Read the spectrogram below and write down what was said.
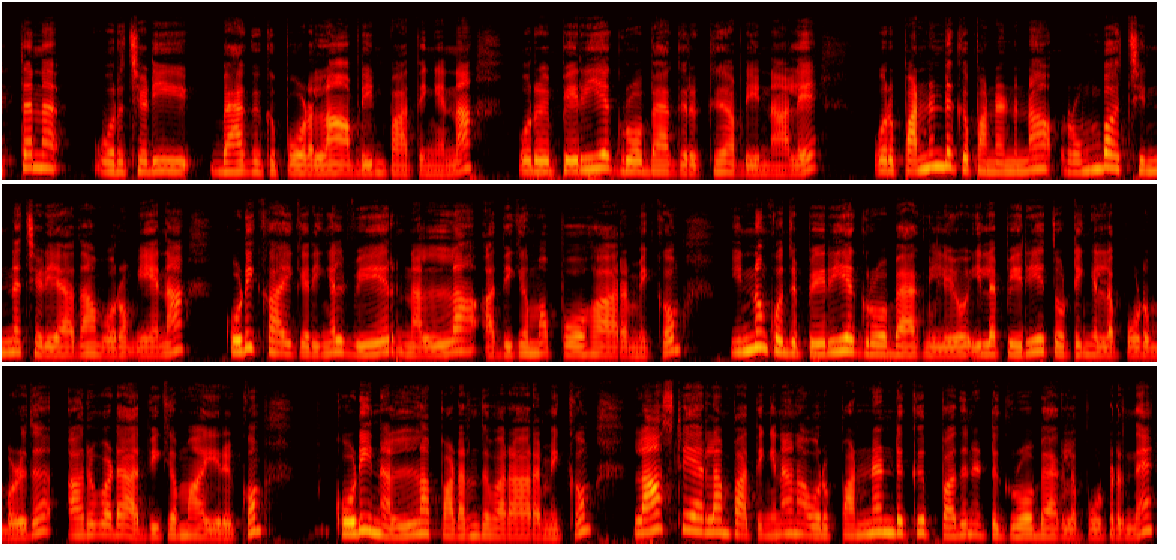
எத்தனை ஒரு செடி பேக்குக்கு போடலாம் அப்படின்னு பார்த்தீங்கன்னா ஒரு பெரிய க்ரோ பேக் இருக்குது அப்படின்னாலே ஒரு பன்னெண்டுக்கு பன்னெண்டுனா ரொம்ப சின்ன செடியாக தான் வரும். ஏன்னா கொடி காய்கறிகள் வேர் நல்லா அதிகமாக போக ஆரம்பிக்கும். இன்னும் கொஞ்சம் பெரிய க்ரோ பேக்லேயோ இல்லை பெரிய தொட்டிங்களில் போடும் பொழுது அறுவடை அதிகமாக இருக்கும். கொடி நல்லா படர்ந்து வர ஆரம்பிக்கும். லாஸ்ட் இயர்லாம் பார்த்தீங்கன்னா நான் ஒரு பன்னெண்டுக்கு பதினெட்டு க்ரோ பேக்கில் போட்டிருந்தேன்.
